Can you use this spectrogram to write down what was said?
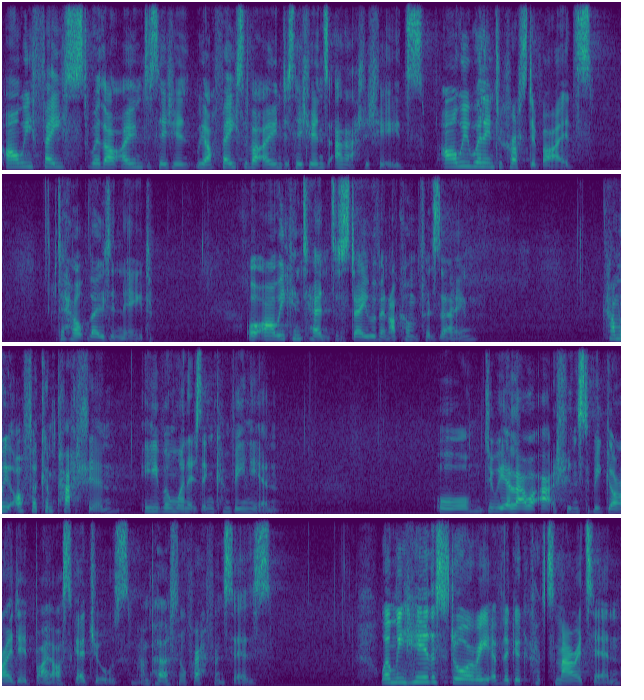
are we faced with our own decisions? We are faced with our own decisions and attitudes. Are we willing to cross divides to help those in need? Or are we content to stay within our comfort zone? Can we offer compassion even when it's inconvenient? Or do we allow our actions to be guided by our schedules and personal preferences? When we hear the story of the Good Samaritan,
